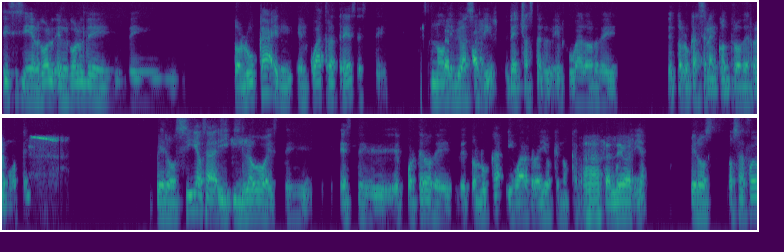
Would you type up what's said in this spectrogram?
sí, sí, sí, el gol, el gol de, de Toluca, el, el 4 a 3, este, no Pero, debió salir. De hecho, hasta el, el jugador de, de Toluca se la encontró de rebote pero sí, o sea, y, y luego este, este, el portero de, de, Toluca, igual creo yo que no cambió. Salió. Pero, o sea, fue,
